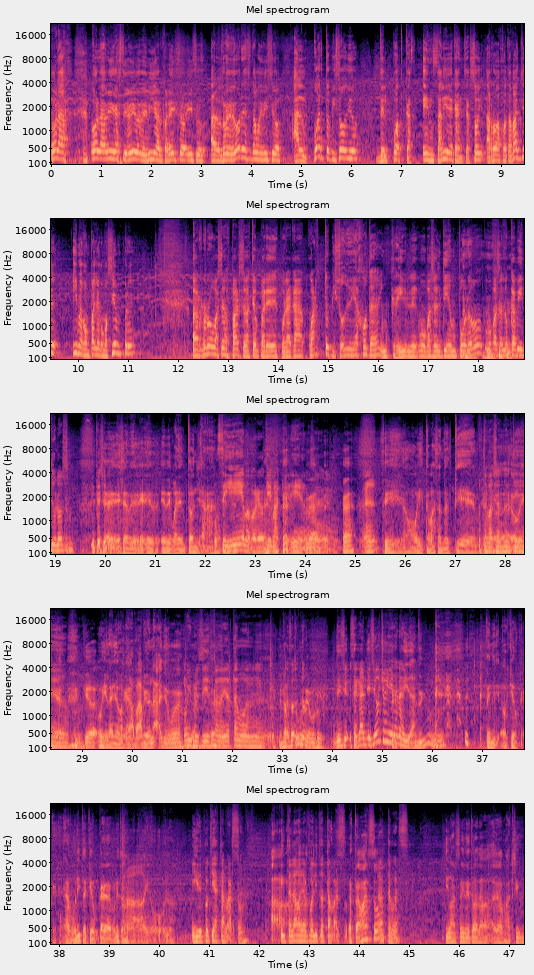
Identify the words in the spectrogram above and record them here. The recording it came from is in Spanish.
Hola, hola amigas y amigos de Viña Valparaíso y sus alrededores. Damos inicio al cuarto episodio del podcast En Salida de Cancha. Soy arroba jpache y me acompaña como siempre Arroba Sebas Sebastián Paredes por acá. Cuarto episodio de AJ. Increíble cómo pasa el tiempo, ¿no? Cómo pasan los capítulos. Impresionante. Ese es de, de, cuarentón ya. Sí, pero ¿qué más querido? ¿Eh? ¿Eh? Sí, no, hoy está pasando el tiempo. Está pasando el tiempo. Hoy el año va a quedar rápido el año, güey. Oye, pero sí, ya estamos. En octubre, no, Se cae el 18 y llega Navidad. oh, arbolita, quiero buscar el arbolito. Ay, no, no. Y después queda hasta marzo. Ah. Instalamos el arbolito hasta marzo. ¿Hasta marzo? Hasta marzo. Y marzo viene toda la, la matriz.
